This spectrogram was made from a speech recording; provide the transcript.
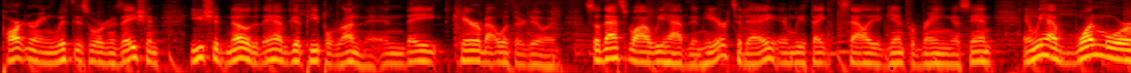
partnering with this organization. You should know that they have good people running it and they care about what they're doing. So that's why we have them here today and we thank Sally again for bringing us in. And we have one more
